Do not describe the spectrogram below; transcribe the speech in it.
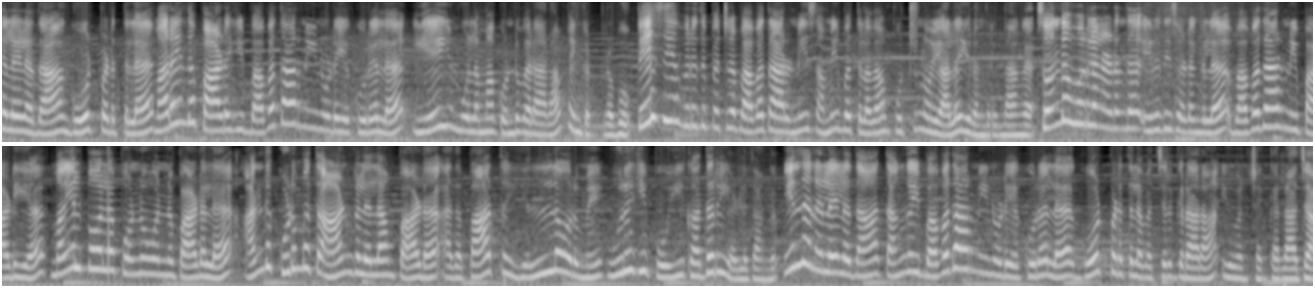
நிலையில தான் கோட் படத்துல மறைந்த பாடகி பவதாரணியினுடைய குரலை ஏஐ மூலமா கொண்டு வராராம் வெங்கட் பிரபு. தேசிய விருது பெற்ற பவதாரணி சமீபத்துல தான் புற்றுநோயால இறந்திருந்தாங்க. சொந்த ஊர்ல நடந்த இறுதி சடங்குல பவதாரணி பாடிய மயில் போல பொண்ணு ஒண்ணு பாடல. அந்த குடும்பத்து ஆண்கள் எல்லாம் பாட அதை பார்த்த எல்லோருமே உருகி போய் கதறி அழுதாங்க. இந்த நிலையில தான் தங்கை பவதாரணியினுடைய குரலை கோட் படத்துல வச்சிருக்கிறாராம் யுவன் சங்கர் ராஜா.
